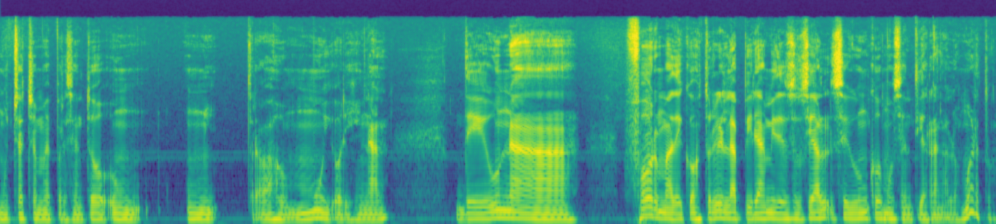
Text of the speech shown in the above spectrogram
muchacho me presentó un, un trabajo muy original de una forma de construir la pirámide social según cómo se entierran a los muertos.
